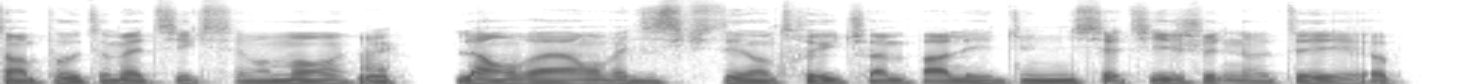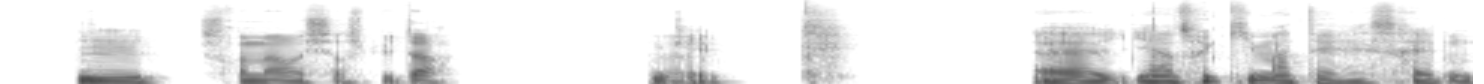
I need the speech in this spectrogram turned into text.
un peu automatique. C'est vraiment là on va on va discuter d'un truc tu vas me parler d'une initiative je vais le noter et hop. Hmm. je ferai ma recherche plus tard. Ok. Il y a un truc qui m'intéresserait dont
